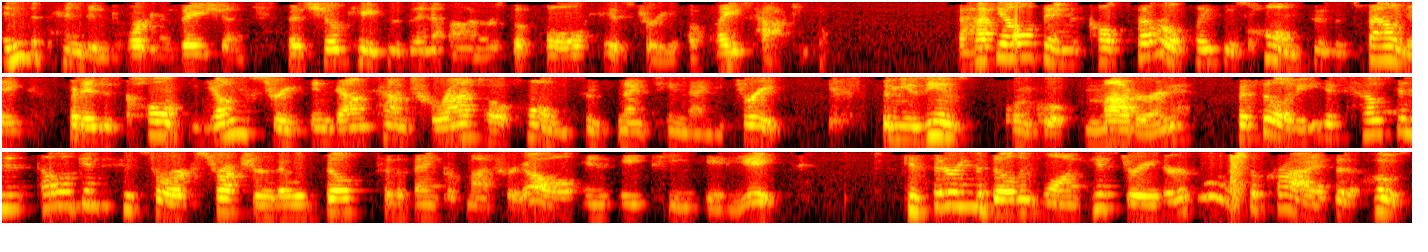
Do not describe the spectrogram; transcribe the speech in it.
independent organization that showcases and honors the full history of ice hockey. The Hockey Hall of Fame has called several places home since its founding, but it is called Yonge Street in downtown Toronto home since 1993. The museum's quote-unquote modern facility is housed in an elegant historic structure that was built for the Bank of Montreal in 1888. Considering the building's long history, they're a little surprised that it hosts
